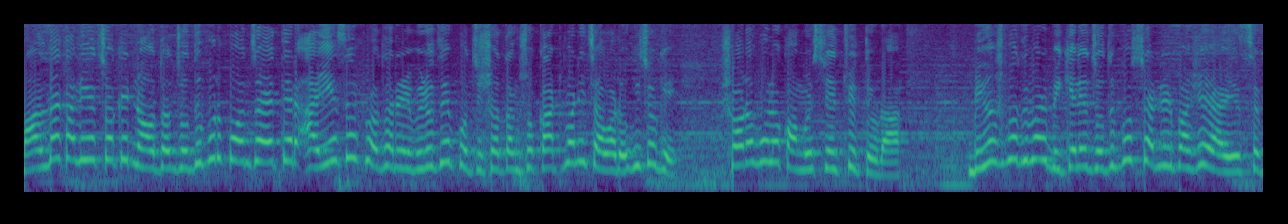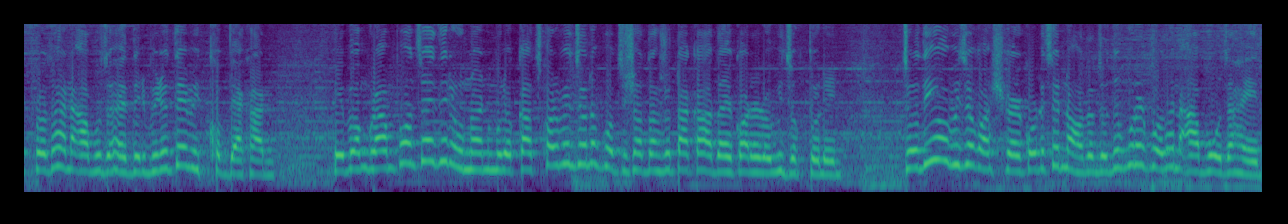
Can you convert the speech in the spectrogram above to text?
মালদা কালিয়াচকের নওদা যদুপুর পঞ্চায়েতের আইএসএফ প্রধানের বিরুদ্ধে পঁচিশ শতাংশ কাটমানি চাওয়ার অভিযোগে সরব হল কংগ্রেস নেতৃত্বরা। বৃহস্পতিবার বিকেলে যদুপুর স্ট্যান্ডের পাশে আইএসএফ প্রধান আবু জাহেদের বিরুদ্ধে বিক্ষোভ দেখান এবং গ্রাম পঞ্চায়েতের উন্নয়নমূলক কাজকর্মের জন্য পঁচিশ শতাংশ টাকা আদায় করার অভিযোগ তোলেন। যদিও অভিযোগ অস্বীকার করেছেন নওদা যদুপুরের প্রধান আবু জাহেদ।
